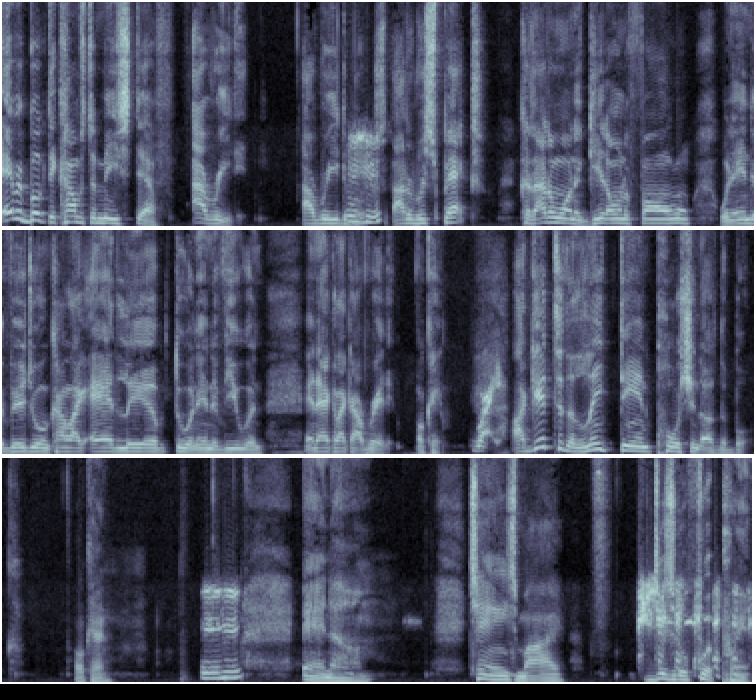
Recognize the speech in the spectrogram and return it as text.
Every book that comes to me, Steph, I read it. I read the books out of respect because I don't want to get on the phone with an individual and kind of like ad lib through an interview and, and act like I read it. Okay. Right. I get to the LinkedIn portion of the book. Okay. Mm-hmm. And um, change my f- digital footprint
